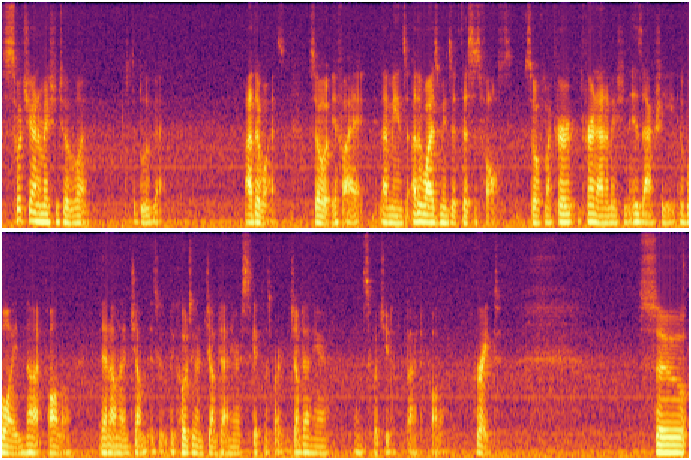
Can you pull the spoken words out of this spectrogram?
switch your animation to avoid, just the blue guy. Otherwise. So if I, that means, otherwise means if this is false. So if my cur current animation is actually avoid, not follow, then I'm going to jump, the code's going to jump down here, skip this part, jump down here, and switch you to back to follow. Great. So,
